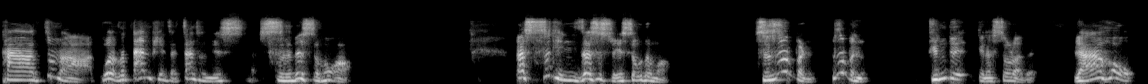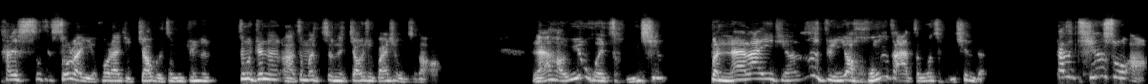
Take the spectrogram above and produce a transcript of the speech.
他中了啊多少个弹片在战场里面死死的时候啊，那尸体你知道是谁收的吗？是日本日本军队给他收了的。然后他的尸体收了以后呢，就交给中国军人，中国军人啊这么真的交际关系我知道啊。然后运回重庆，本来那一天日军要轰炸整个重庆的，但是听说啊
